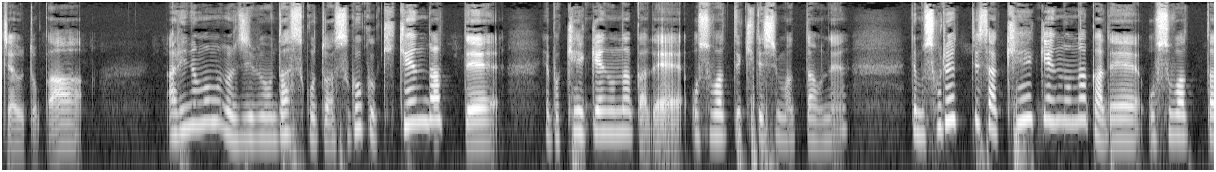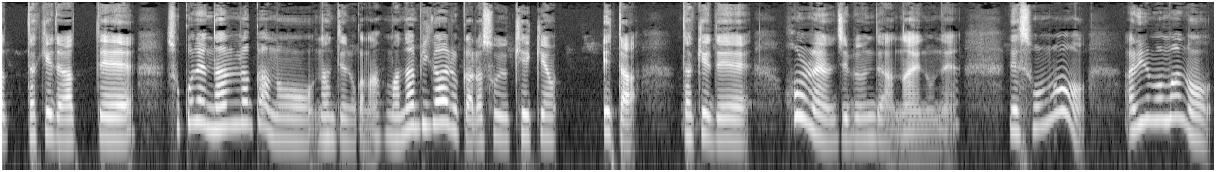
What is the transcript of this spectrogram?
ちゃうとか、ありのままの自分を出すことはすごく危険だって、やっぱ経験の中で教わってきてしまったのね。でもそれってさ、経験の中で教わっただけであって、そこで何らかの、なんていうのかな、学びがあるからそういう経験を得ただけで、本来の自分ではないのね。で、その、ありのままの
